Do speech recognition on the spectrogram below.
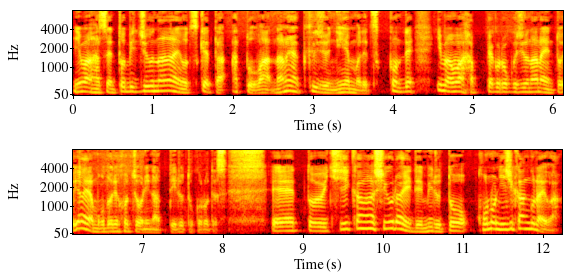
2万8000飛び17円をつけた後は792円まで突っ込んで、今は867円とやや戻り歩調になっているところです。えー、っと、1時間足ぐらいで見ると、この2時間ぐらいは、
